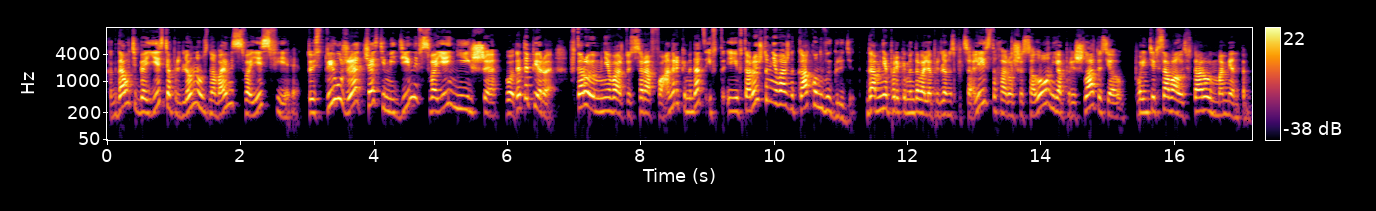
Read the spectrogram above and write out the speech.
когда у тебя есть определенная узнаваемость в своей сфере. То есть ты уже отчасти медийный в своей нише. Вот, это первое. Второе, мне важно, то есть сарафан, рекомендации. И, и второе, что мне важно, как он выглядит. Да, мне порекомендовали определенные специалисты, хороший салон, я пришла, то есть я поинтересовалась вторым моментом.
